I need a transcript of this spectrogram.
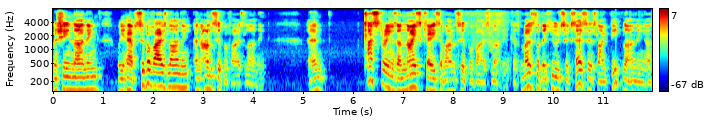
machine learning. We have supervised learning and unsupervised learning. And clustering is a nice case of unsupervised learning because most of the huge successes like deep learning are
